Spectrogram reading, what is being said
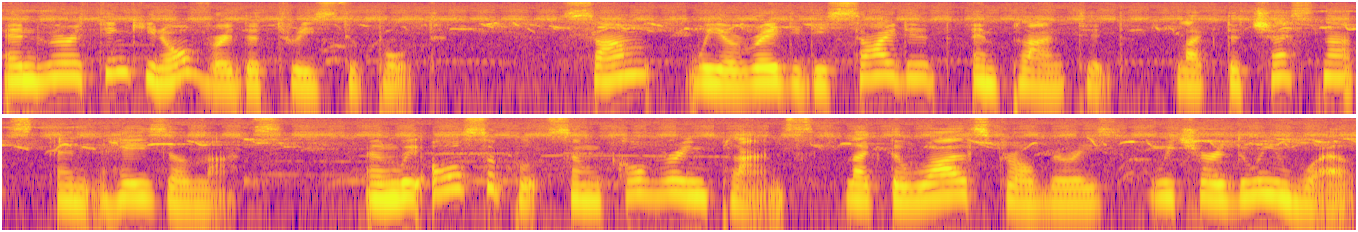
And we are thinking over the trees to put. Some we already decided and planted, like the chestnuts and hazelnuts. And we also put some covering plants, like the wild strawberries, which are doing well.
